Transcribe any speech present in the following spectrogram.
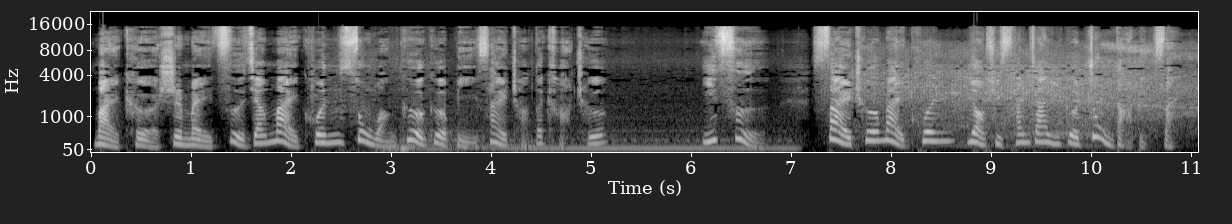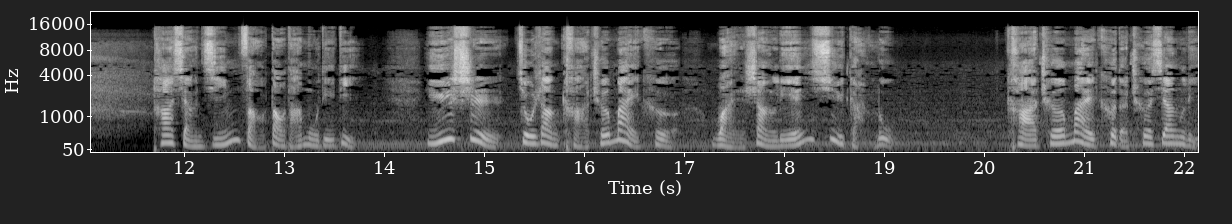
麦克是每次将麦昆送往各个比赛场的卡车。一次。赛车麦昆要去参加一个重大比赛，他想尽早到达目的地，于是就让卡车麦克晚上连续赶路。卡车麦克的车厢里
